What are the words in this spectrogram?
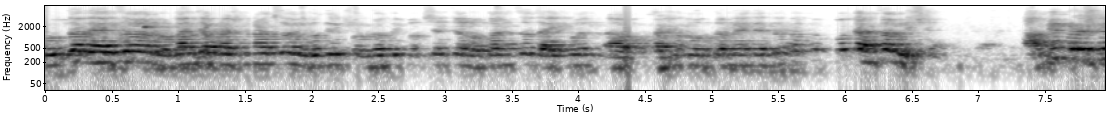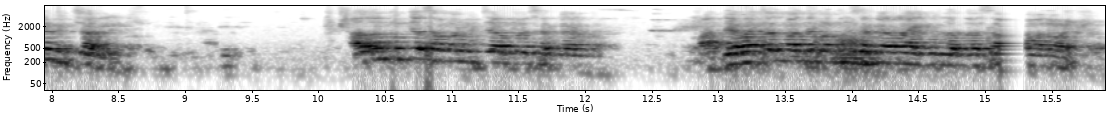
उत्तर द्यायचं लोकांच्या प्रश्नाचं विरोधी विरोधी पक्षाच्या लोकांचं दायित्व प्रश्नाचं उत्तर नाही द्यायचं तर तो- त्यांचा विषय. आम्ही प्रश्न विचारले. अजून तुमच्यासमोर विचारतोय सरकार माध्यमाच्याच माध्यमातून सरकारला ऐकून जातं असं आम्हाला वाटतं.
